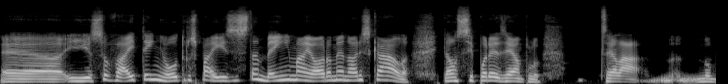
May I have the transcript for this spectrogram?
É, e isso vai ter em outros países também maior ou menor escala. Então, se, por exemplo, sei lá, no,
